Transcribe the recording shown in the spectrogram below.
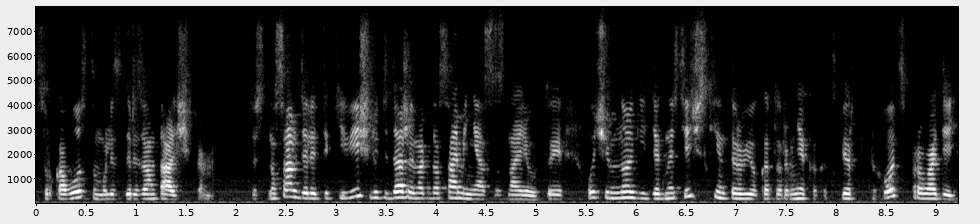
с руководством или с горизонтальщиками. То есть на самом деле такие вещи люди даже иногда сами не осознают. И очень многие диагностические интервью, которые мне как эксперту приходится проводить,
